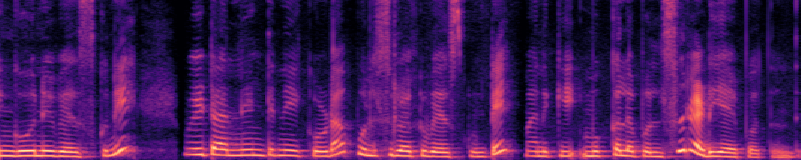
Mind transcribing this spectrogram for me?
ఇంగుని వేసుకుని వీటన్నింటినీ కూడా పులుసులోకి వేసుకుంటే మనకి ముక్కల పులుసు రెడీ అయిపోతుంది.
